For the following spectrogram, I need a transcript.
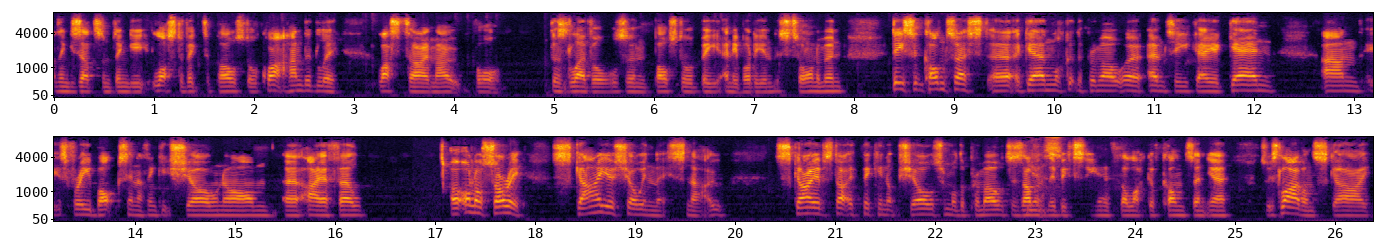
I think he's had something. He lost to Viktor Postol quite handedly last time out, but there's levels, and Postol beat anybody in this tournament. Decent contest. Uh, again, look at the promoter, MTK again, and it's free boxing. I think it's shown on uh, IFL. Oh, oh no, sorry. Sky are showing this now. Sky have started picking up shows from other promoters, haven't Yes. they? Been seeing the lack of content, yeah. So it's live on Sky.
